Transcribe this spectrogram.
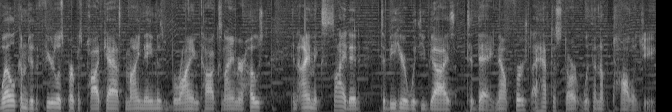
Welcome to the Fearless Purpose Podcast. My name is Brian Cox and I am your host, and I am excited to be here with you guys today. Now, first, I have to start with an apology.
